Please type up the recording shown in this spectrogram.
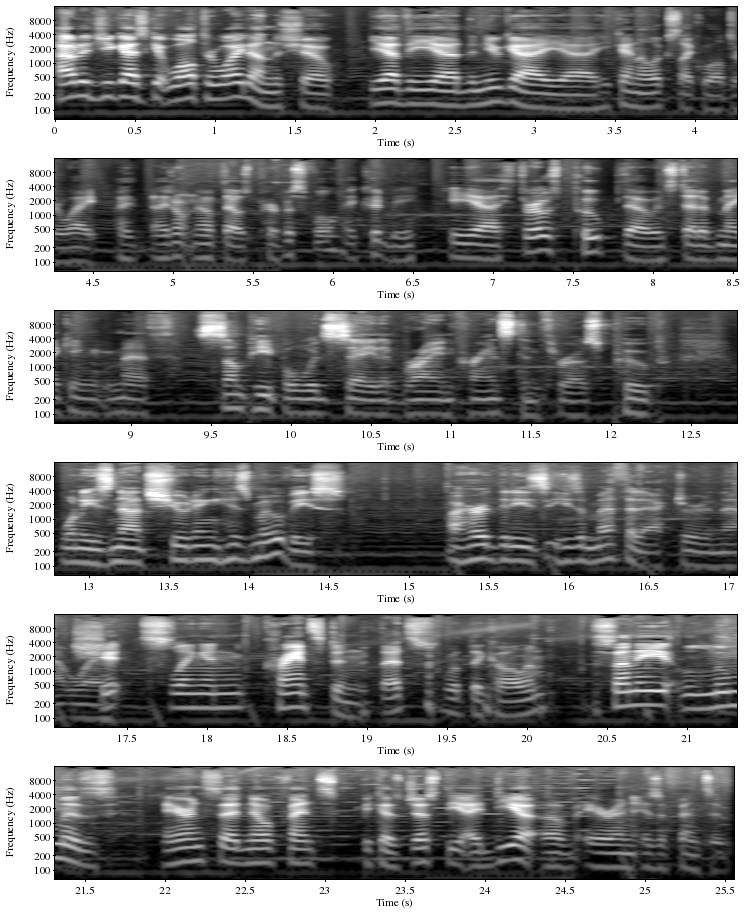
How did you guys get Walter White on the show? Yeah, the uh, the new guy. Uh, he kind of looks like Walter White. I, I don't know if that was purposeful. It could be. He uh, throws poop though instead of making meth. Some people would say that Bryan Cranston throws poop when he's not shooting his movies. I heard that he's he's a method actor in that way. Shit slinging Cranston. That's what they call him. Sonny Lumas. Aaron said no offense because just the idea of Aaron is offensive.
